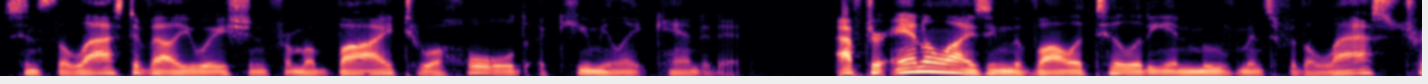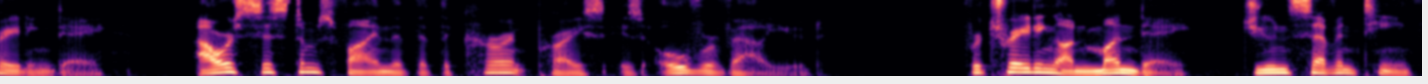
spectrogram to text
since the last evaluation from a buy to a hold accumulate candidate. After analyzing the volatility and movements for the last trading day, our systems find that, that the current price is overvalued. For trading on Monday, June 17th,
